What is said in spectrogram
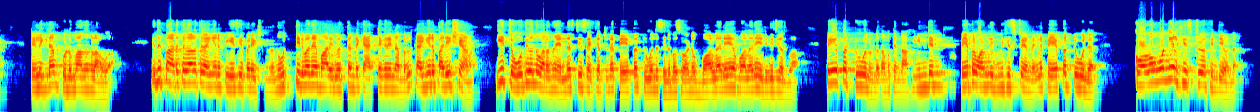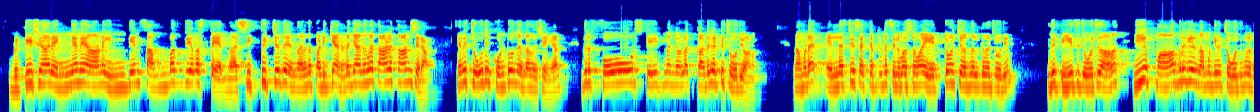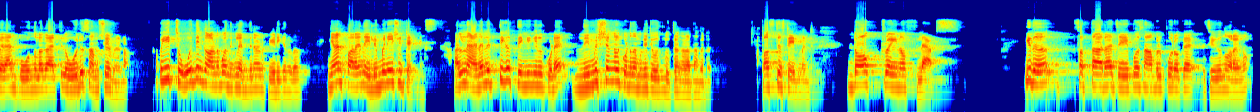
ടെലിഗ്രാം കുടുംബാംഗങ്ങളാവുക. ഇതിപ്പോ അടുത്ത കാലത്ത് കഴിഞ്ഞൊരു പി എസ് സി പരീക്ഷ നൂറ്റി ഇരുപത് ബാർ ഇരുപത്തിരണ്ട് കാറ്റഗറി നമ്പറിൽ കഴിഞ്ഞൊരു പരീക്ഷയാണ്. ഈ ചോദ്യം എന്ന് പറയുന്നത് എൽ എസ് ടി സെക്രട്ടറിയുടെ പേപ്പർ ടുവിന്റെ സിലബസുമായിട്ട് വളരെ വളരെ ഇഴുകി ചേർന്നതാണ് പേപ്പർ ടുവിലുണ്ട് നമുക്ക് എന്താ ഇന്ത്യൻ പേപ്പർ വണ്ണിൽ ഇന്ത്യൻ ഹിസ്റ്ററി ഉണ്ടെങ്കിൽ പേപ്പർ ടുവിൽ കൊളോണിയൽ ഹിസ്റ്ററി ഓഫ് ഇന്ത്യ ഉണ്ട്. ബ്രിട്ടീഷുകാർ എങ്ങനെയാണ് ഇന്ത്യൻ സമ്പദ് വ്യവസ്ഥയെ നശിപ്പിച്ചത് എന്നത് പഠിക്കാനുണ്ട്. ഞാൻ നിങ്ങളെ താഴെ കാണിച്ചു തരാം. ഞാൻ ചോദ്യം കൊണ്ടുവന്നത് എന്താണെന്ന് വെച്ച് കഴിഞ്ഞാൽ ഇതൊരു ഫോർ സ്റ്റേറ്റ്മെന്റ് ഉള്ള കടുകട്ടി ചോദ്യമാണ്. നമ്മുടെ എൽ എസ് ടി സെക്രട്ടറിയുടെ സിലബസുമായി ഏറ്റവും ചേർന്ന് നിൽക്കുന്ന ചോദ്യം ഇത് പി എസ് സി ചോദിച്ചതാണ്. ഈ മാതൃകയിൽ നമുക്കിനി ചോദ്യങ്ങൾ വരാൻ പോകുന്നുള്ള കാര്യത്തിൽ ഒരു സംശയം വേണ്ട. അപ്പൊ ഈ ചോദ്യം കാണുമ്പോൾ നിങ്ങൾ എന്തിനാണ് പേടിക്കുന്നത്? ഞാൻ പറയുന്ന എലിമിനേഷൻ ടെക്നിക്സ് അല്ലെങ്കിൽ അനലിറ്റിക്കൽ തിങ്കിങ്ങിൽ കൂടെ നിമിഷങ്ങൾ കൊണ്ട് നമുക്ക് ചോദ്യത്തിന് ഉത്തരം കണ്ടെത്താൻ പറ്റും. First statement doctrine of lapse ഇത് സത്താര ജയ്പൂർ സാമ്പിൾപൂർ ഒക്കെ ചെയ്തു എന്ന് പറയുന്നു.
